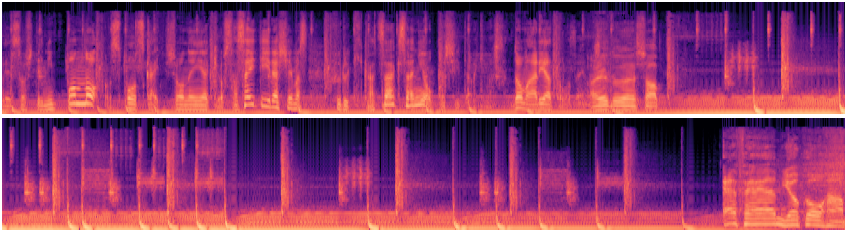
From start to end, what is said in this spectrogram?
えーそして日本のスポーツ界少年野球を支えていらっしゃいます古木克明さんにお越しいただきましたどうもありがとうございましたありがとうございました。FM Yokohama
